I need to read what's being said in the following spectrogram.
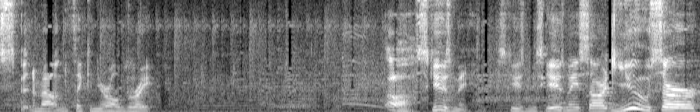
spitting them out and thinking you're all great. Oh, excuse me. Excuse me, excuse me, sorry. You, sir,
